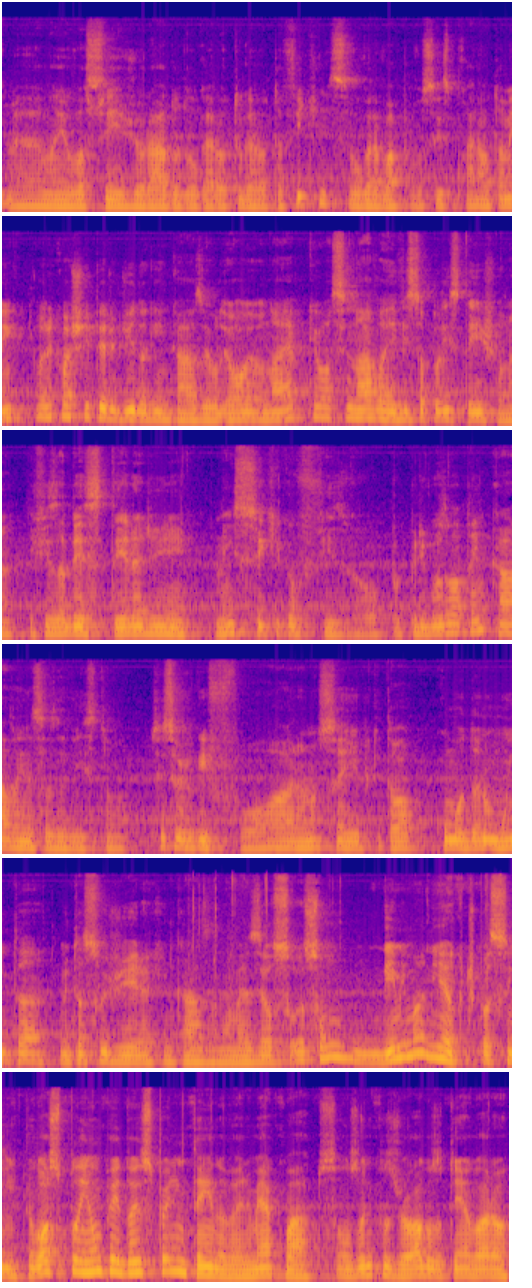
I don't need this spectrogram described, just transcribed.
É, amanhã eu vou ser jurado do Garoto Garota Fitness. Vou gravar pra vocês pro canal também. Olha que eu achei perdido aqui em casa. Eu, eu- eu- na época eu assinava a revista Playstation, né? E fiz a besteira de. Nem sei o que, que eu fiz. O perigoso ela tá em casa ainda essas revistas, mano. Não sei se eu joguei fora, não sei, porque tava acomodando muita, muita sujeira aqui em casa, né? Mas eu sou, eu sou um game maníaco, tipo assim. Eu gosto do Play 1, Play 2 e Super Nintendo, velho, 64. São os únicos jogos, eu tenho agora o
